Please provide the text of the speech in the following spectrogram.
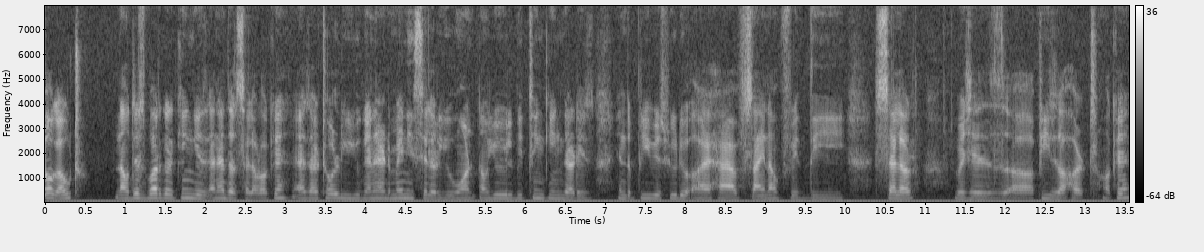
logout now this Burger King is another seller okay? As I told you you can add many seller you want. Now you will be thinking that is in the previous video I have signed up with the seller which is uh, Pizza Hut okay?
